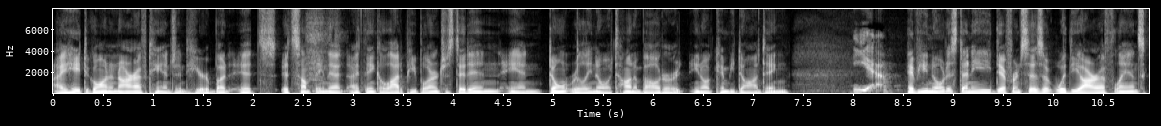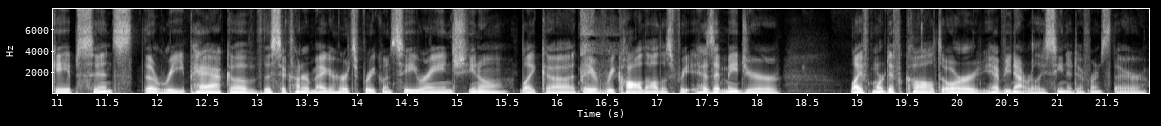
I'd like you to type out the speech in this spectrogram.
I hate to go on an RF tangent here, but it's it's something that I think a lot of people are interested in and don't really know a ton about, or you know, it can be daunting. Yeah. Have you noticed any differences with the RF landscape since the repack of the 600 megahertz frequency range? You know, like uh, they've recalled all those free. Has it made your life more difficult, or have you not really seen a difference there?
